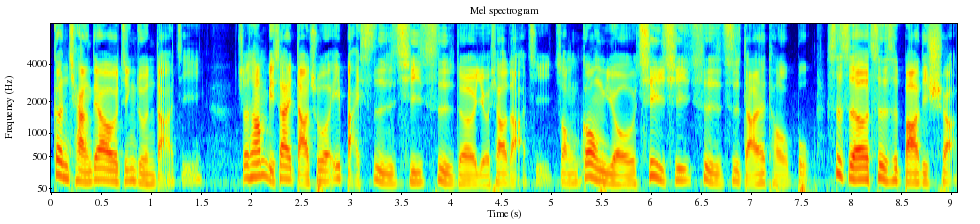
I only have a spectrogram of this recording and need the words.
更强调精准打击。这场比赛打出了一百四十七次的有效打击，总共有七十七次是打在头部，四十二次是 Body Shot。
